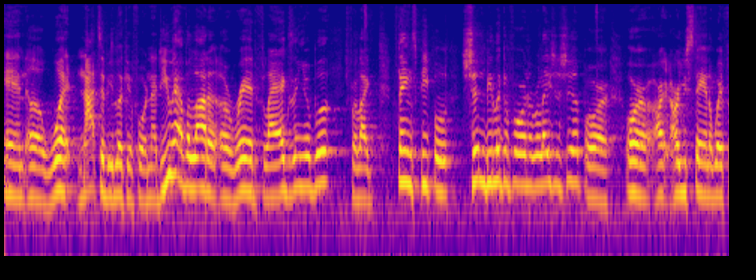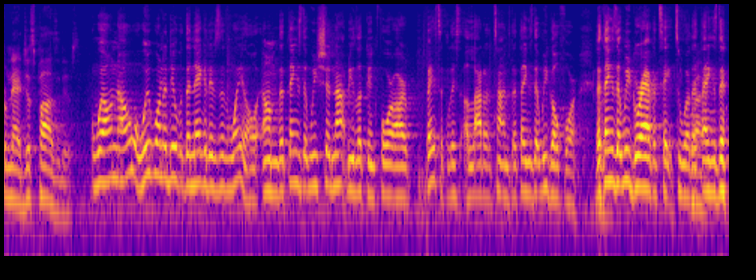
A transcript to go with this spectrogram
and uh, what not to be looking for. Now, do you have a lot of uh, red flags in your book for like things people shouldn't be looking for in a relationship, or or are, are you staying away from that, just positives? Well, no, we want to deal with the negatives as well. Um, the things that we should not be looking for are basically a lot of the times the things that we go for, the things that we gravitate to, are the Right. things that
